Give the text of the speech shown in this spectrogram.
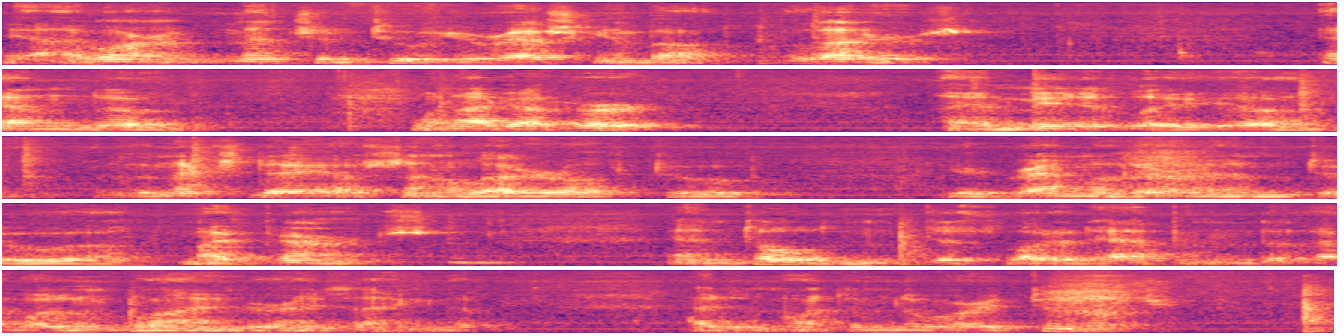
Yeah, I want to mention too, you were asking about letters. And uh, when I got hurt, I immediately, uh, the next day, I sent a letter off to your grandmother and to uh, my parents and told them just what had happened, that I wasn't blind or anything, that I didn't want them to worry too much.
